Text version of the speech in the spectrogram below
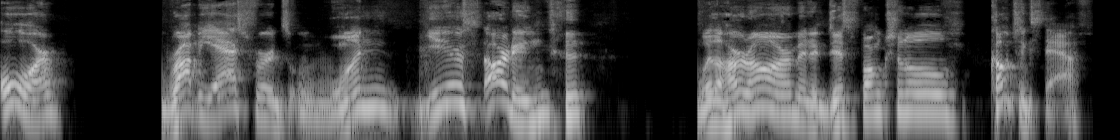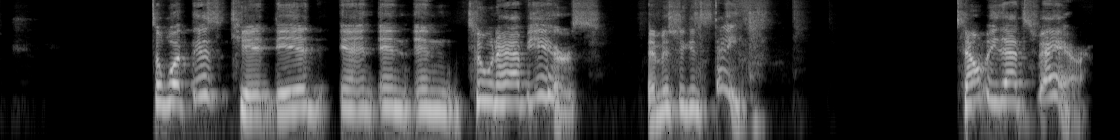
or Robby Ashford's one year starting with a hurt arm and a dysfunctional coaching staff to what this kid did in, in, in two and a half years at Michigan State. Tell me that's fair.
